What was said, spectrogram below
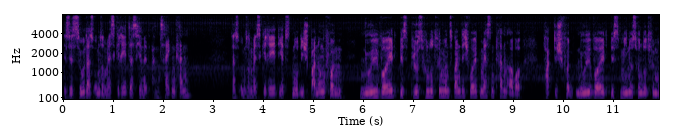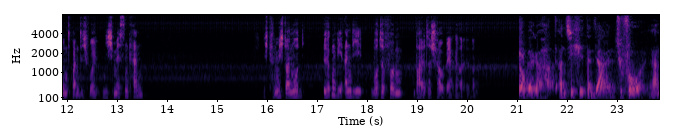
ist es so, dass unser Messgerät das hier nicht anzeigen kann. Dass unser Messgerät jetzt nur die Spannung von 0 Volt bis plus 125 Volt messen kann, aber praktisch von 0 Volt bis minus 125 Volt nicht messen kann. Ich kann mich da nur irgendwie an die Worte vom Walter Schauberger erinnern. Schauberger hat an sich in den Jahren zuvor, ja,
